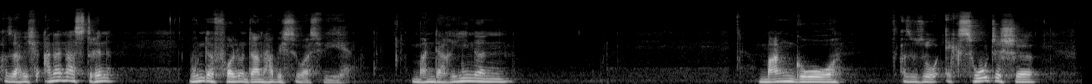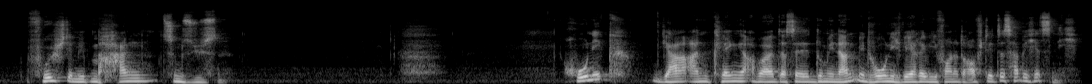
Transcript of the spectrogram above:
Also habe ich Ananas drin, wundervoll. Und dann habe ich sowas wie Mandarinen, Mango, also so exotische Früchte mit dem Hang zum Süßen. Honig, ja, Anklänge, aber dass er dominant mit Honig wäre, wie vorne drauf steht, das habe ich jetzt nicht.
